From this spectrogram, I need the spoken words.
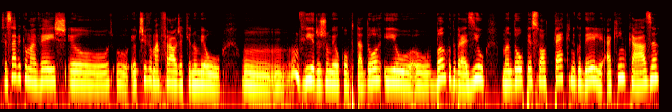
Você sabe que uma vez eu, eu tive uma fraude aqui no meu. Um, um, vírus no meu computador e o, o Banco do Brasil mandou o pessoal técnico dele aqui em casa.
